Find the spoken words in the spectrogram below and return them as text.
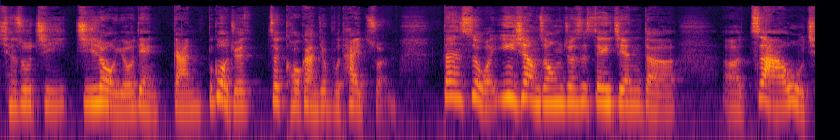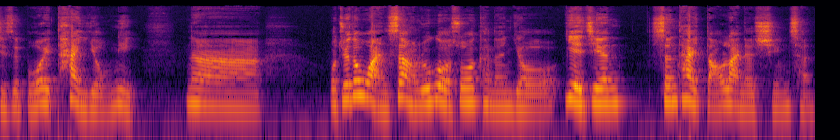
咸酥鸡鸡肉有点干，不过我觉得这口感就不太准。但是我印象中就是这一间的呃炸物，其实不会太油腻。那我觉得晚上如果说可能有夜间生态导览的行程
